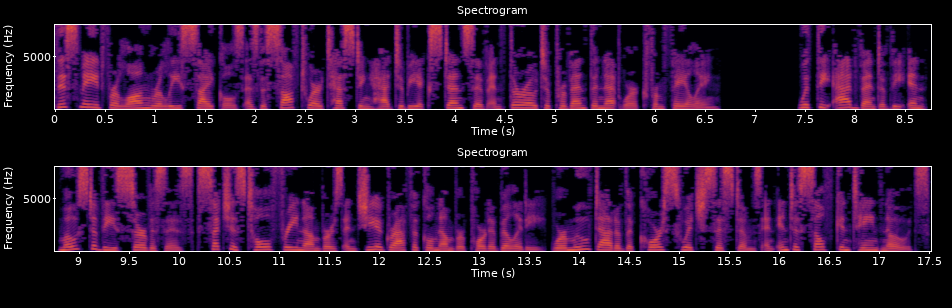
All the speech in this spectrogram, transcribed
This made for long release cycles as the software testing had to be extensive and thorough to prevent the network from failing. With the advent of the IN, most of these services such as toll-free numbers and geographical number portability were moved out of the core switch systems and into self-contained nodes,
